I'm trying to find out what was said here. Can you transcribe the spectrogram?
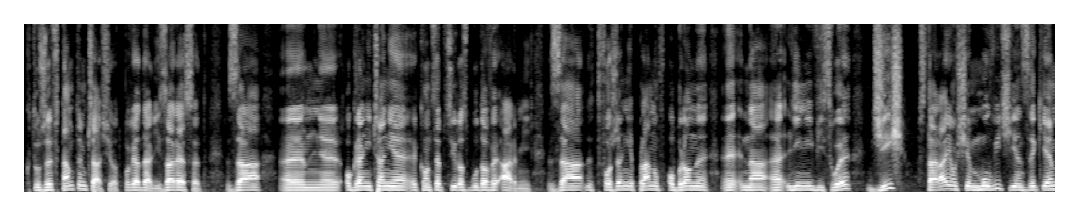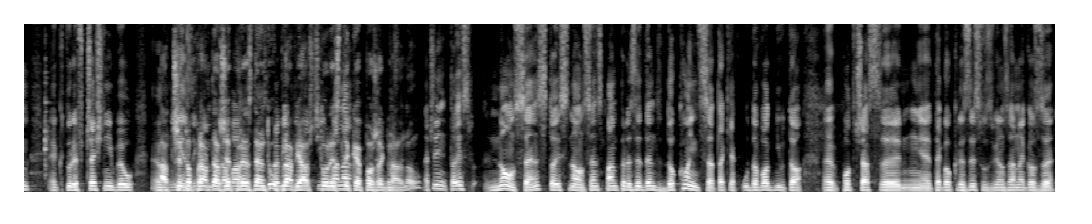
którzy w tamtym czasie odpowiadali za reset, za e, ograniczenie koncepcji rozbudowy armii, za tworzenie planów obrony e, na linii Wisły, dziś starają się mówić językiem, e, który wcześniej był e, A czy to prawda, że prezydent uprawia turystykę pana- pożegnalną? Znaczy, to jest nonsens, to jest nonsens. Pan prezydent do końca, tak jak udowodnił to e, podczas tego kryzysu związanego z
